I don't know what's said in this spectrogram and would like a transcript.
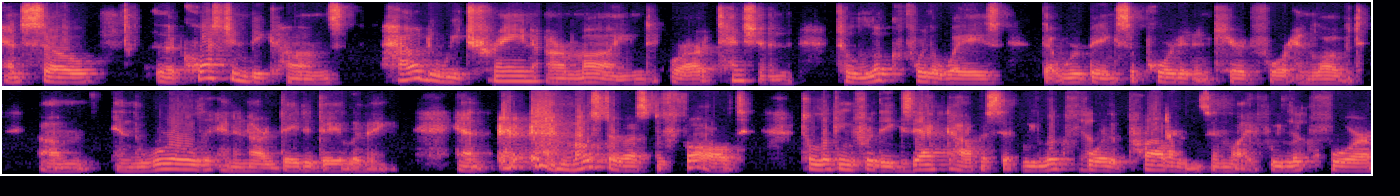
And so the question becomes how do we train our mind or our attention to look for the ways that we're being supported and cared for and loved um, in the world and in our day to day living. And most of us default to looking for the exact opposite. We look for yep. the problems in life, we look for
